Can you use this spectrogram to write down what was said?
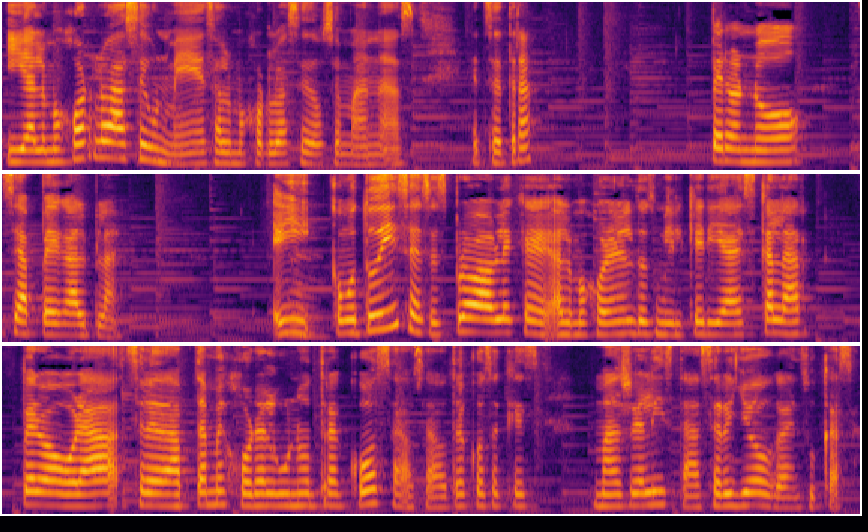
y a lo mejor lo hace un mes, a lo mejor lo hace dos semanas, etc. Pero no se apega al plan. Y como tú dices, es probable que a lo mejor en el 2000 quería escalar, pero ahora se le adapta mejor a alguna otra cosa, o sea, otra cosa que es más realista, hacer yoga en su casa.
